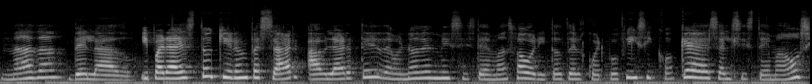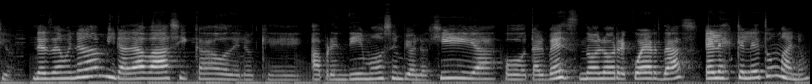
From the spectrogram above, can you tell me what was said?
nada de lado. Y para esto quiero empezar a hablarte de uno de mis sistemas favoritos del cuerpo físico, que es el sistema óseo. Desde una mirada básica o de lo que aprendimos en biología o tal vez no lo recuerdas, el esqueleto humano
